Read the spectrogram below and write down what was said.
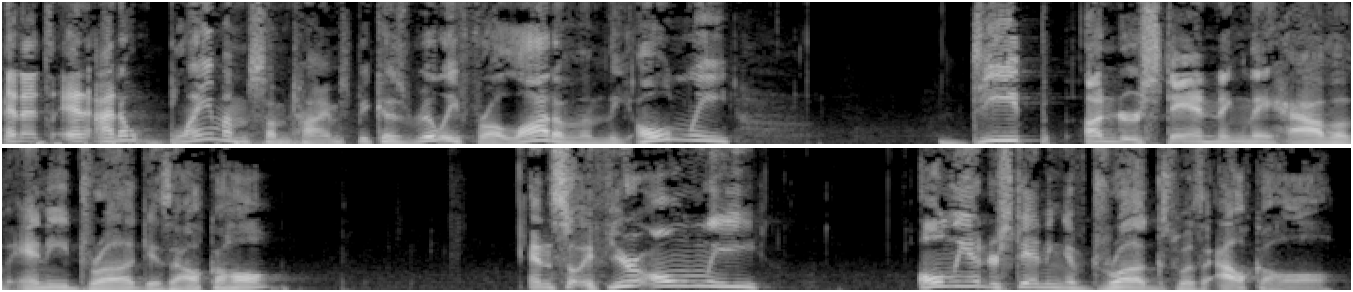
and it's and I don't blame them sometimes because really for a lot of them the only deep understanding they have of any drug is alcohol. And so if your only only understanding of drugs was alcohol,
